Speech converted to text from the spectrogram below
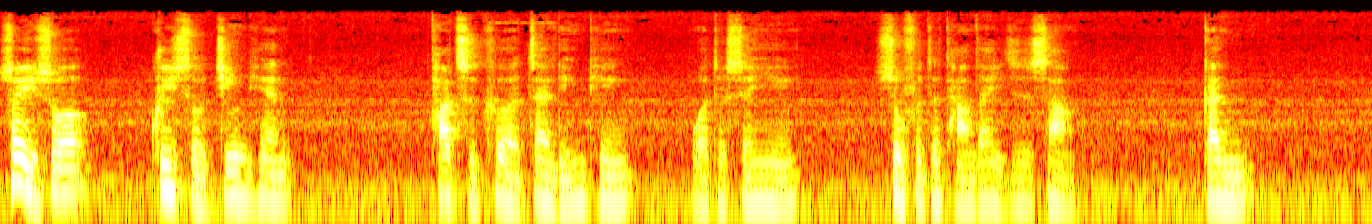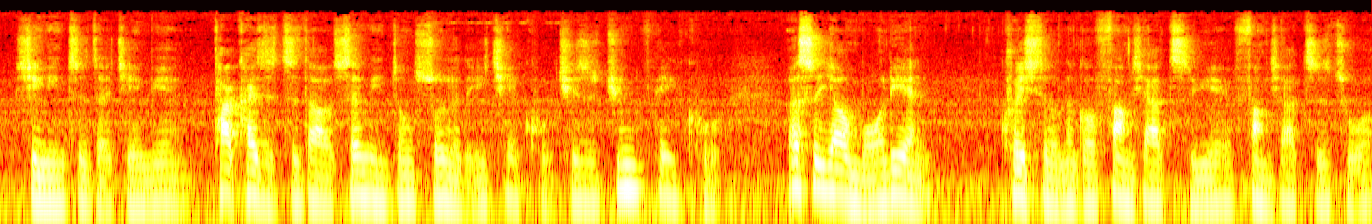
所以说，Crystal 今天他此刻在聆听我的声音，舒服的躺在椅子上，跟心灵智者见面。他开始知道生命中所有的一切苦，其实均非苦，而是要磨练挥手能够放下制约，放下执着，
